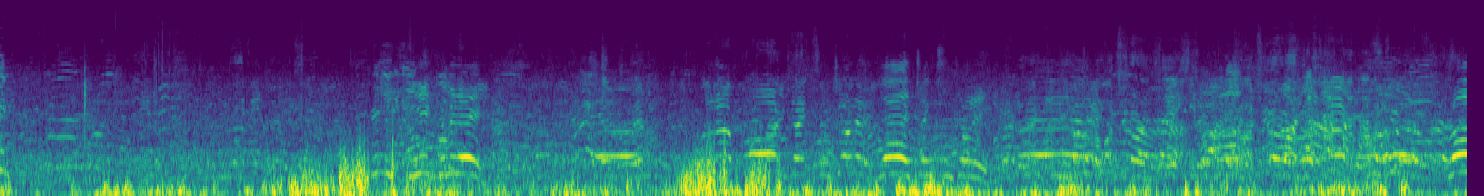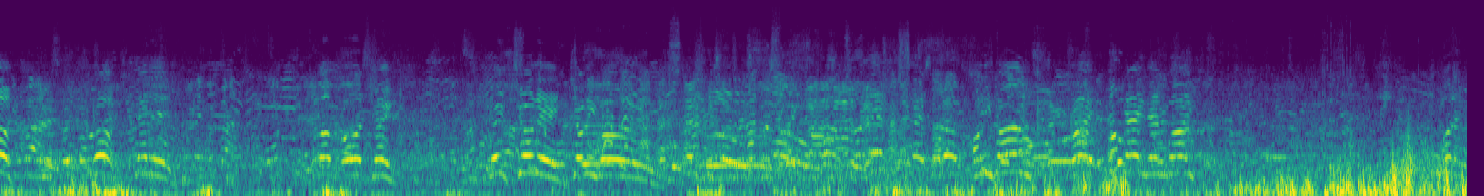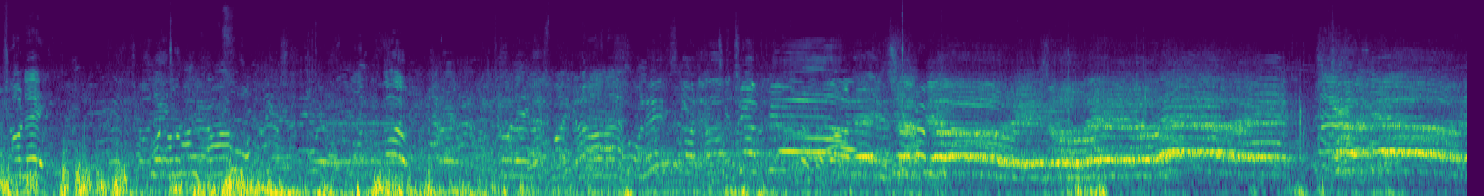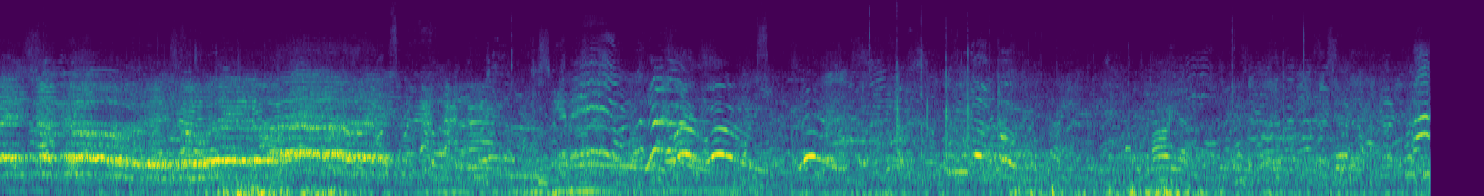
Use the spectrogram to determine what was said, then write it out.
Johnny, Johnny Barnes. Ollie Barnes. Right, okay then, boy. What a Johnny.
